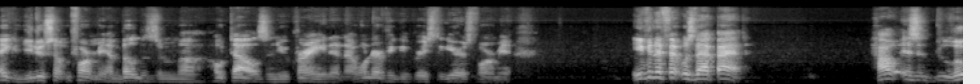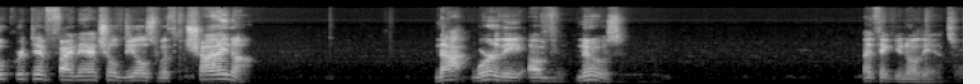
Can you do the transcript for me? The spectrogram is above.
hey, could you do something for me? I'm building some uh, hotels in Ukraine, and I wonder if you could grease the gears for me. Even if it was that bad, how is it lucrative financial deals with China not worthy of news? I think you know the answer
